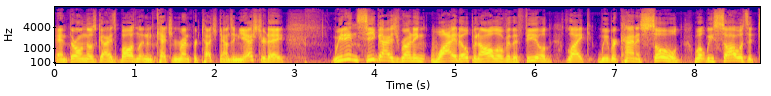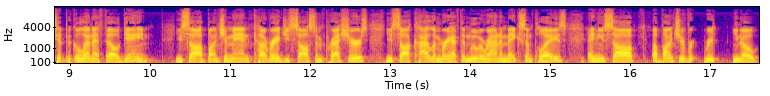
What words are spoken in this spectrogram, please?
and throwing those guys balls and letting them catch and run for touchdowns. And yesterday, we didn't see guys running wide open all over the field like we were kind of sold. What we saw was a typical NFL game. You saw a bunch of man coverage. You saw some pressures. You saw Kyler Murray have to move around and make some plays. And you saw a bunch of, you know,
